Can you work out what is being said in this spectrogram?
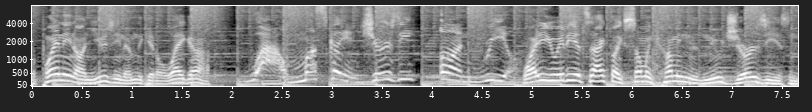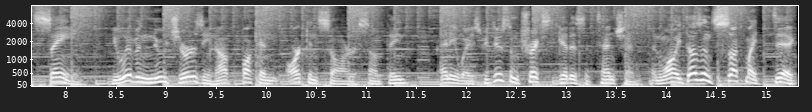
We're planning on using him to get a leg up. Wow, Muska in Jersey? Unreal. Why do you idiots act like someone coming to New Jersey is insane? You live in New Jersey, not fucking Arkansas or something. Anyways, we do some tricks to get his attention, and while he doesn't suck my dick,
